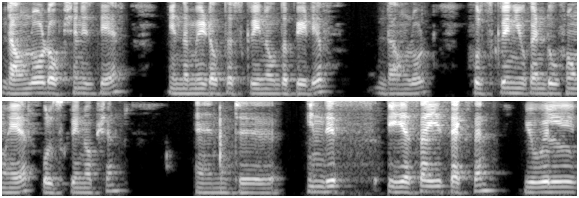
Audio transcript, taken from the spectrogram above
Download option is there. In the mid of the screen of the pdf download. Full screen you can do from here full screen option. And uh, in this ESI section you will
